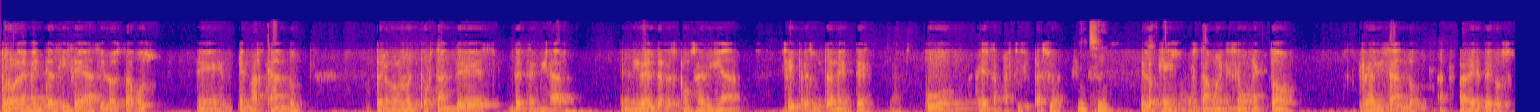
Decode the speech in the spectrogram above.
Probablemente así sea, así lo estamos eh, enmarcando pero lo importante es determinar el nivel de responsabilidad si presuntamente hubo esa participación. Sí. Es lo que estamos en ese momento realizando a través de los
